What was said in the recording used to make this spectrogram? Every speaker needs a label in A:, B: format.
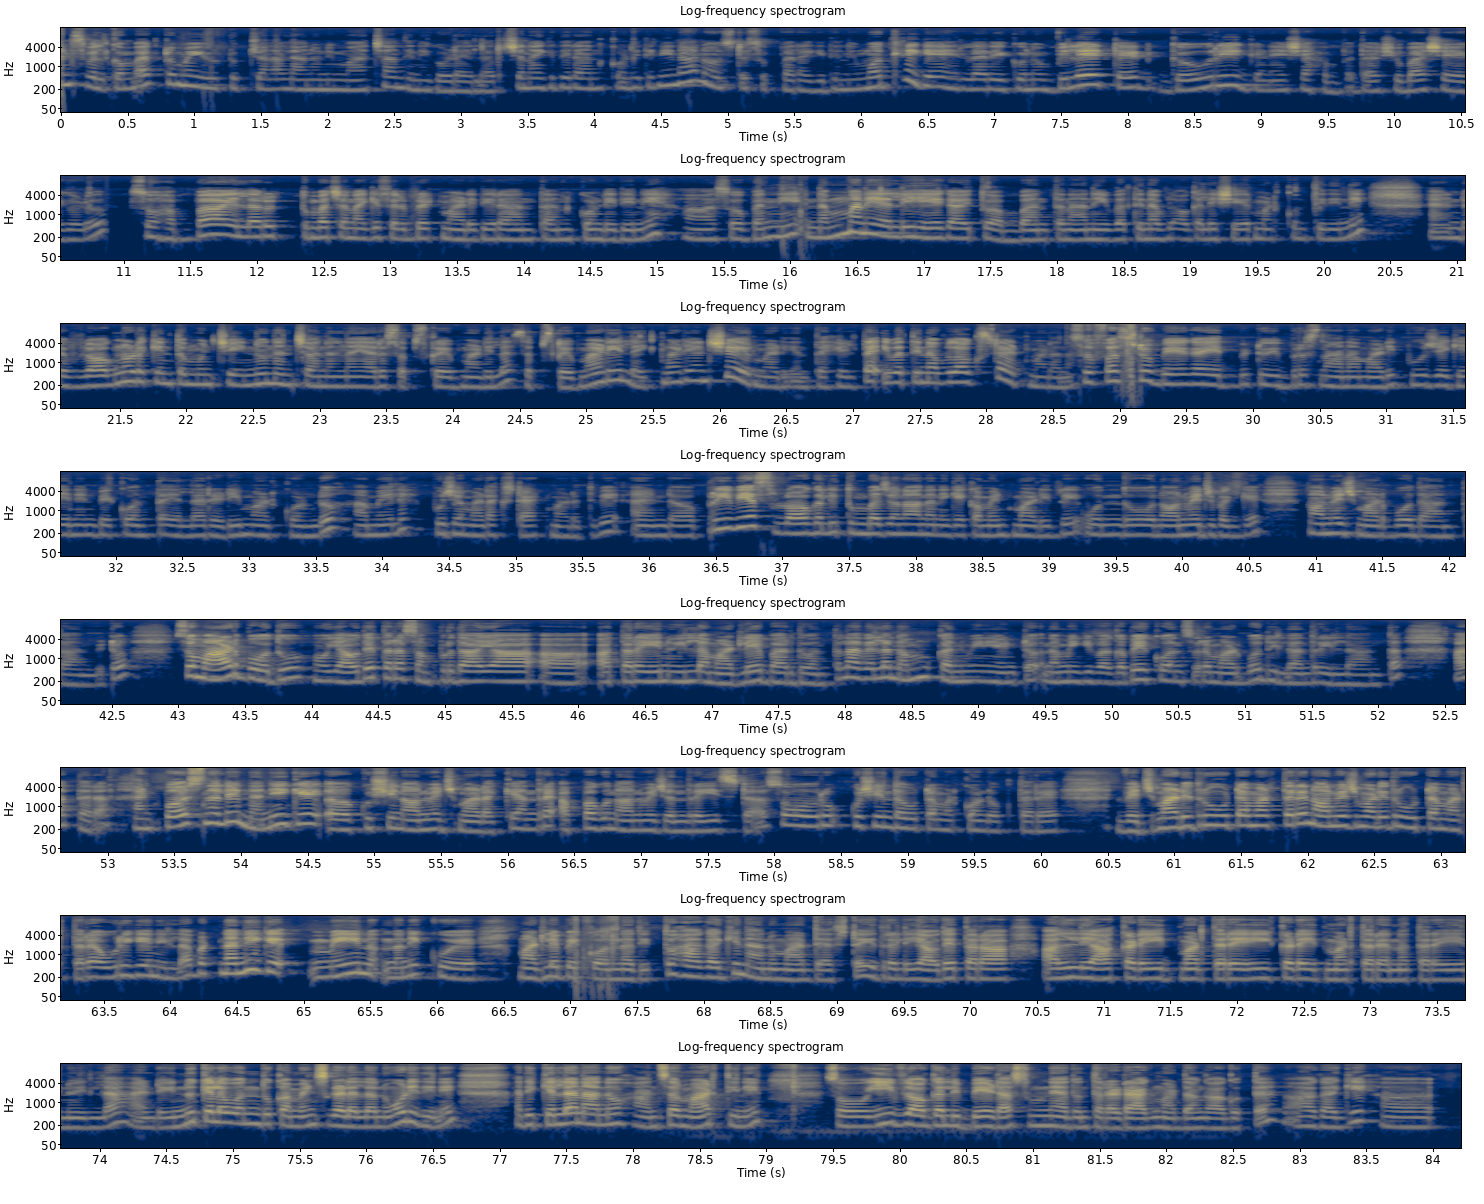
A: Friends welcome back to my YouTube channel ನಾನು ನಿಮ್ಮ ಚಾಂದಿನಿಗೌಡ ಎಲ್ಲರೂ ಚೆನ್ನಾಗಿದ್ದೀರಾ ಅಂದ್ಕೊಂಡಿದ್ದೀನಿ ನಾನು ಅಷ್ಟೇ ಸೂಪರ್ ಆಗಿದ್ದೀನಿ. ಮೊದಲಿಗೆ ಎಲ್ಲರಿಗೂ ಬಿಲೇಟೆಡ್ ಗೌರಿ ಗಣೇಶ ಹಬ್ಬದ ಶುಭಾಶಯಗಳು. ಸೊ ಹಬ್ಬ ಎಲ್ಲರೂ ತುಂಬ ಚೆನ್ನಾಗಿ ಸೆಲೆಬ್ರೇಟ್ ಮಾಡಿದ್ದೀರಾ ಅಂತ ಅಂದ್ಕೊಂಡಿದ್ದೀನಿ ಸೊ ಬನ್ನಿ. ನಮ್ಮ ಮನೆಯಲ್ಲಿ ಹೇಗಾಯಿತು ಹಬ್ಬ ಅಂತ ನಾನು ಇವತ್ತಿನ ವ್ಲಾಗಲ್ಲಿ ಶೇರ್ ಮಾಡ್ಕೊತಿದ್ದೀನಿ. ಆ್ಯಂಡ್ ವ್ಲಾಗ್ ನೋಡೋಕ್ಕಿಂತ ಮುಂಚೆ ಇನ್ನೂ ನನ್ನ ಚಾನಲ್ನ ಯಾರು ಸಬ್ಸ್ಕ್ರೈಬ್ ಮಾಡಿಲ್ಲ ಸಬ್ಸ್ಕ್ರೈಬ್ ಮಾಡಿ ಲೈಕ್ ಮಾಡಿ ಆ್ಯಂಡ್ ಶೇರ್ ಮಾಡಿ ಅಂತ ಹೇಳ್ತಾ ಇವತ್ತಿನ ವ್ಲಾಗ್ ಸ್ಟಾರ್ಟ್ ಮಾಡೋಣ. ಸೊ ಫಸ್ಟು ಬೇಗ ಎದ್ಬಿಟ್ಟು ಇಬ್ಬರು ಸ್ನಾನ ಮಾಡಿ ಪೂಜೆಗೆ ಏನೇನು ಬೇಕು ಅಂತ ಎಲ್ಲ ರೆಡಿ ಮಾಡಿಕೊಂಡು ಆಮೇಲೆ ಪೂಜೆ ಮಾಡೋಕ್ಕೆ ಸ್ಟಾರ್ಟ್ ಮಾಡಿದ್ವಿ. ಆ್ಯಂಡ್ ಪ್ರೀವಿಯಸ್ ವ್ಲಾಗಲ್ಲಿ ತುಂಬ ಜನ ನನಗೆ ಕಮೆಂಟ್ ಮಾಡಿದ್ರಿ ಒಂದು ನಾನ್ ವೆಜ್ ಬಗ್ಗೆ ನಾನ್ ವೆಜ್ ಮಾಡ್ಬೋದಾ ಅಂತ ಅಂದ್ಬಿಟ್ಟು. ಸೊ ಮಾಡ್ಬೋದು. ಯಾವುದೇ ಥರ ಸಂಪ್ರದಾಯ ಆ, ಥರ ಏನು ಇಲ್ಲ ಮಾಡಲೇಬಾರ್ದು ಅಂತಲ್ಲ ಅವೆಲ್ಲ ನಮ್ಮ ಕನ್ವೀನಿಯೆಂಟ್ ನಮಗೆ ಇವಾಗ ಬೇಕು ಅನ್ಸಿದ್ರೆ ಮಾಡ್ಬೋದು ಇಲ್ಲ ಅಂದರೆ ಇಲ್ಲ ಅಂತ. ಆ ಥರ ಆ್ಯಂಡ್ ಪರ್ಸ್ನಲಿ ನನಗೆ ಆ, ಖುಷಿ ನಾನ್ ವೆಜ್ ಮಾಡೋಕ್ಕೆ ಅಂದರೆ ಅಪ್ಪಗೂ ನಾನ್ ವೆಜ್ ಅಂದರೆ ಇಷ್ಟ. ಸೊ ಅವರು ಖುಷಿಯಿಂದ ಊಟ ಮಾಡ್ಕೊಂಡು ವೆಜ್ ಮಾಡಿದರೂ ಊಟ ಮಾಡ್ತಾರೆ ನಾನ್ ವೆಜ್ ಮಾಡಿದರೂ ಊಟ ಮಾಡ್ತಾರೆ. ಅವರಿಗೇನಿಲ್ಲ. ಬಟ್ ನನಗೆ ಮೇಯ್ನ್ ನನಗೆ ಮಾಡಲೇಬೇಕು ಅನ್ನೋದಿತ್ತು. ಹಾಗಾಗಿ ನಾನು ಮಾಡಿದೆ ಅಷ್ಟೇ. ಇದರಲ್ಲಿ ಯಾವುದೇ ಥರ ಅಲ್ಲಿ ಆ ಕಡೆ ಇದು ಮಾಡ್ತಾರೆ, ಈ ಕಡೆ ಇದು ಮಾಡ್ತಾರೆ ಅನ್ನೋ ಥರ ಏನೂ ಇಲ್ಲ. ಆ್ಯಂಡ್ ಇನ್ನೂ ಕೆಲವೊಂದು ಕಮೆಂಟ್ಸ್ಗಳೆಲ್ಲ ನೋಡಿದ್ದೀನಿ ಅದಕ್ಕೆಲ್ಲ ನಾನು ಆನ್ಸರ್ ಮಾಡ್ತೀನಿ. ಸೊ ಈ ವ್ಲಾಗಲ್ಲಿ ಬೇಡ. ಸುಮ್ಮನೆ ಅದೊಂಥರ ಡ್ರ್ಯಾಗ್ ಮಾಡ್ದಂಗೆ ಆಗುತ್ತೆ ಹಾಗಾಗಿ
